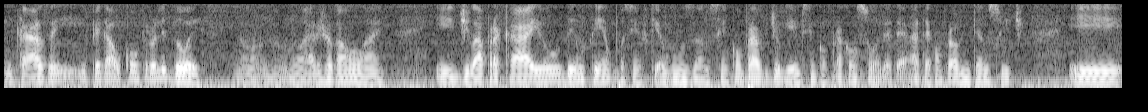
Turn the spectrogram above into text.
em casa e, e pegar o controle 2, não, não, não era jogar online. E de lá pra cá eu dei um tempo, assim, fiquei alguns anos sem comprar videogame, sem comprar console, até, até comprar o Nintendo Switch. E,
